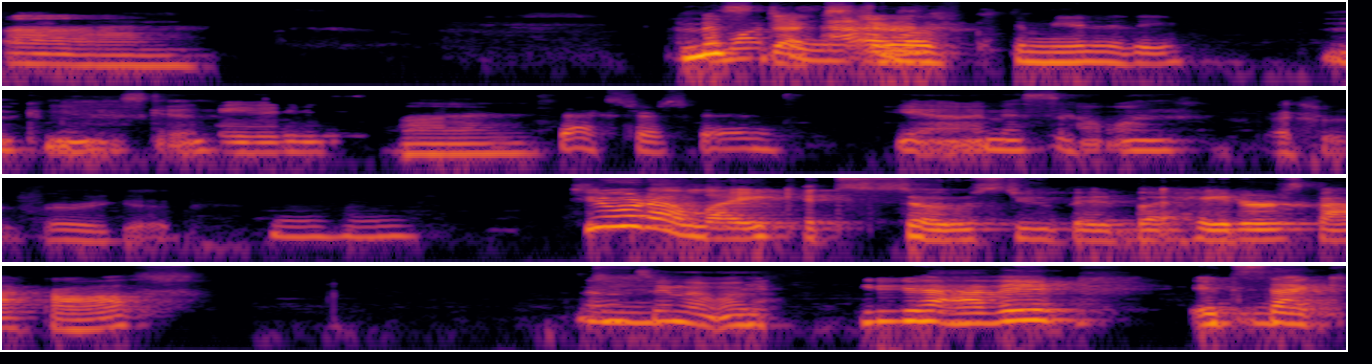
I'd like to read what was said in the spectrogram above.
Um, I miss I'm watching Dexter. all of Community. Oh, Community's good. community's fun. Dexter's good. Yeah, I miss that one. Dexter's very good. hmm Do you know what I like? It's so stupid, but haters back off. I haven't seen that one. You haven't? It's that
